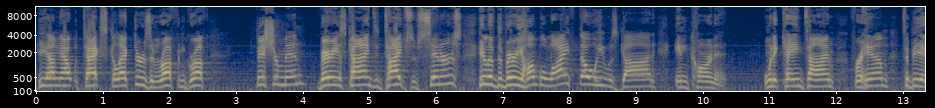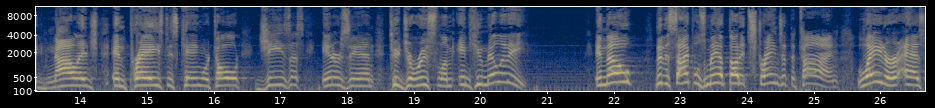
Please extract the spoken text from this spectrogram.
He hung out with tax collectors and rough and gruff fishermen, various kinds and types of sinners. He lived a very humble life, though he was God incarnate. When it came time for him to be acknowledged and praised as king, we're told Jesus enters in to Jerusalem in humility. And though the disciples may have thought it strange at the time, later, as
